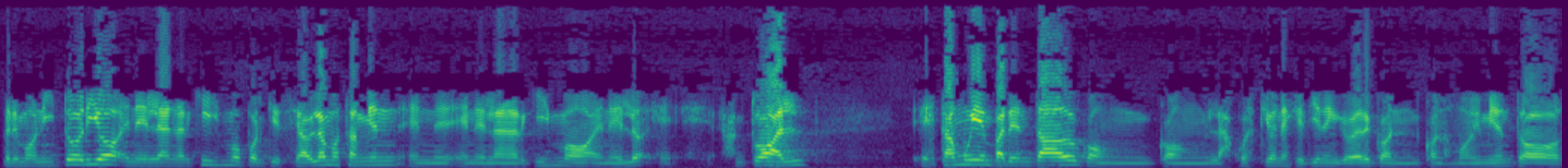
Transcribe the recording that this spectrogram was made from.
premonitorio en el anarquismo, porque si hablamos también en, en el anarquismo en el, eh, actual, está muy emparentado con, con, las cuestiones que tienen que ver con, con los movimientos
